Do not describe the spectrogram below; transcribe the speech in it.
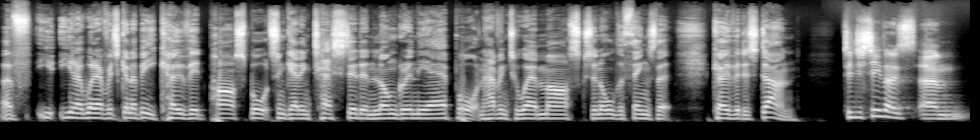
of you, you know whatever it's going to be, COVID passports and getting tested and longer in the airport and having to wear masks and all the things that COVID has done. Did you see those um,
